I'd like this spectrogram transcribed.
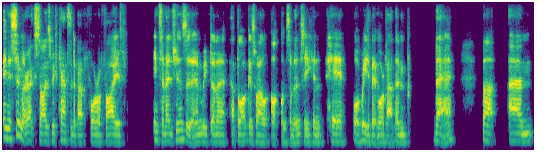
in a similar exercise, we've counted about four or five interventions, and we've done a, a blog as well on, on, some of them, so you can hear or read a bit more about them there. But um,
